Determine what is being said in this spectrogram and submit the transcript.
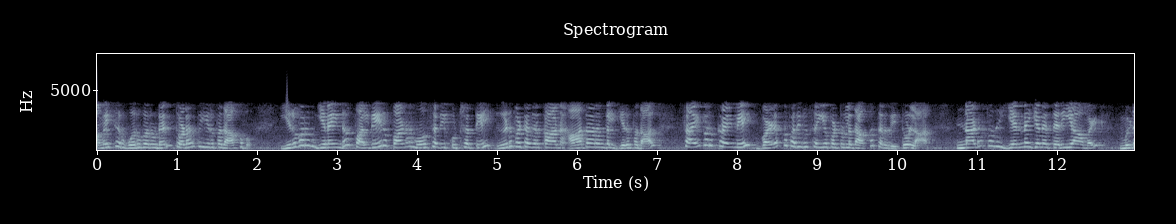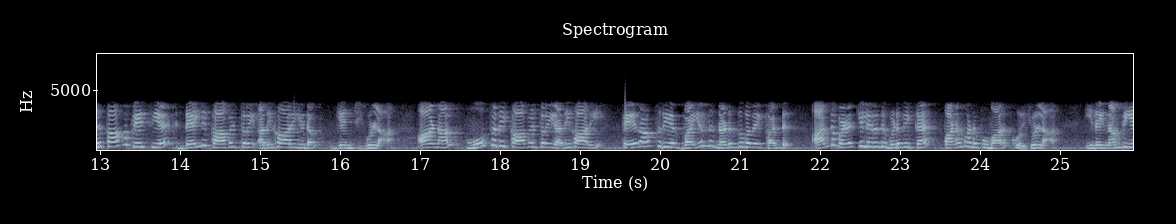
அமைச்சர் ஒருவருடன் தொடர்பு இருப்பதாகவும் இருவரும் இணைந்து பல்வேறு பண மோசடி குற்றத்தில் ஈடுபட்டதற்கான ஆதாரங்கள் இருப்பதால் சைபர் கிரைமில் வழக்கு பதிவு செய்யப்பட்டுள்ளதாக தெரிவித்துள்ளார். நடப்பது என்ன என தெரியாமல் மிடுக்காக பேசிய டெல்லி காவல்துறை அதிகாரியிடம் கெஞ்சியுள்ளார். ஆனால் மோசடி காவல்துறை அதிகாரி பேராசிரியர் பயந்து நடுங்குவதை கண்டு அந்த வழக்கிலிருந்து விடுவிக்க பணம் அனுப்புமாறு கூறியுள்ளார். இதை நம்பிய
